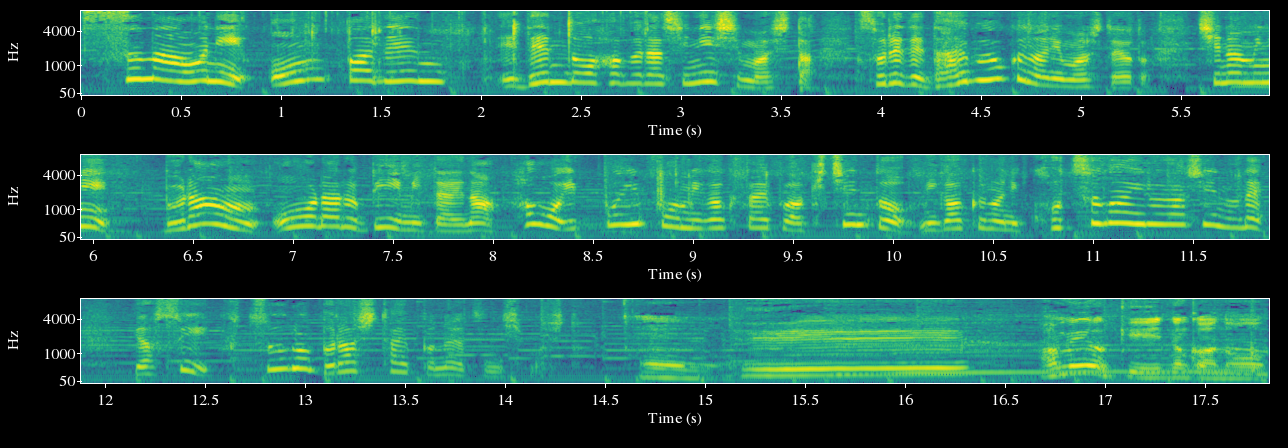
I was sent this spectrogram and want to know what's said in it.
素直に音波電え電動歯ブラシにしました。それでだいぶ良くなりましたよと。ちなみにブラウンオーラル B みたいな歯を一本一本磨くタイプはきちんと磨くのにコツがいるらしいので安い普通のブラシタイプのやつにしました。うんへえ歯磨きなんかあの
